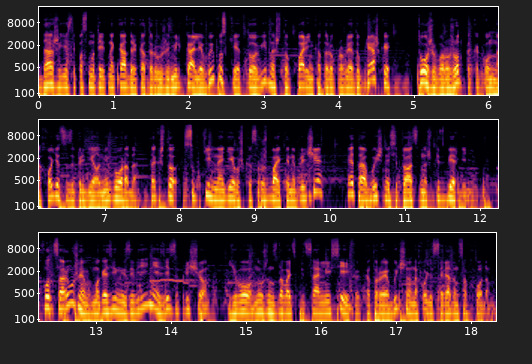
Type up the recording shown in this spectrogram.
Даже если посмотреть на кадры, которые уже мелькали в выпуске, то видно, что парень, который управляет упряжкой, тоже вооружен, так как он находится за пределами города. Так что субтильная девушка с ружбайкой на плече — это обычная ситуация на Шпицбергене. Вход с оружием в магазины и заведения здесь запрещен. Его нужно сдавать в специальные сейфы, которые обычно находятся рядом со входом.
